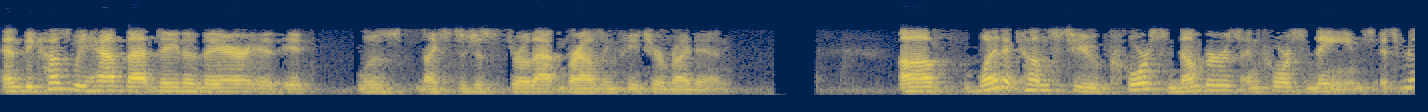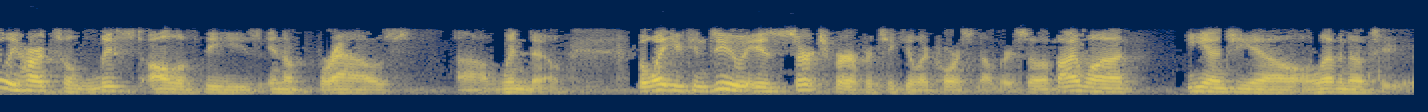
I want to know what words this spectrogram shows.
And because we have that data there, it, it was nice to just throw that browsing feature right in. Uh, when it comes to course numbers and course names, it's really hard to list all of these in a browse uh, window. But what you can do is search for a particular course number. So if I want ENGL 1102,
